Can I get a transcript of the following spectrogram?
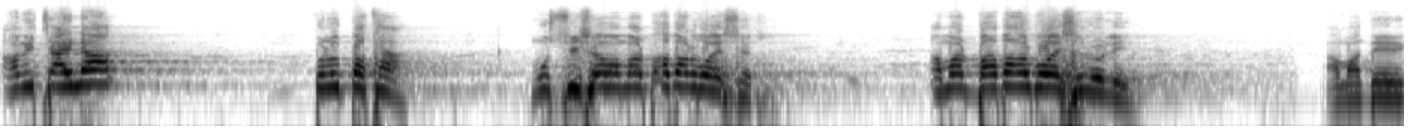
আমি চাই না কোনো কথা। মুসফি সাহেব আমার বাবার বয়সের। আমার বাবার বয়সের উনি। আমাদের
